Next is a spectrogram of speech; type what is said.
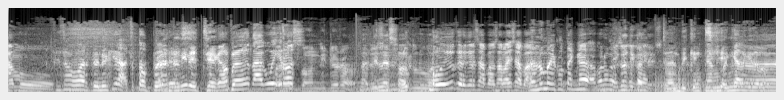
kamu. Kita war dan kira cetop Dan banget. ini deh jegal banget aku Ros. Bangun tidur. kok. Jelas, sorry. Fak, lu. Mau itu gara-gara siapa? Salah siapa? Lalu mau ikut tag gak? Apa lu gak Ikut. Jangan bikin jengkel gitu loh.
